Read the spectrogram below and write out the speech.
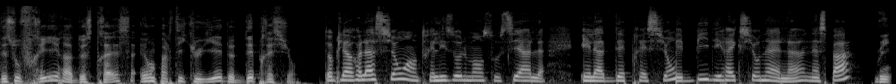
de souffrir de stress et en particulier de dépression. Donc la relation entre l'isolement social et la dépression est bidirectionnelle, hein, n'est-ce pas? Oui.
